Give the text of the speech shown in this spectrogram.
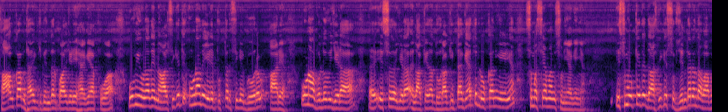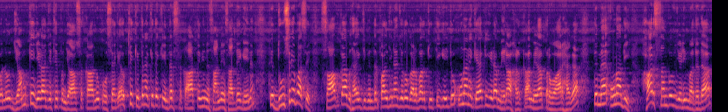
ਸਾਬਕਾ ਵਿਧਾਇਕ ਜੋਗਿੰਦਰਪਾਲ ਜਿਹੜੇ ਹੈਗੇ ਆ ਪੋਆ ਉਹ ਵੀ ਉਹਨਾਂ ਦੇ ਨਾਲ ਸੀਗੇ ਤੇ ਉਹਨਾਂ ਦੇ ਜਿਹੜੇ ਪੁੱਤਰ ਸੀਗੇ ਗੌਰਵ ਆਰਿਆ, ਉਹਨਾਂ ਵੱਲੋਂ ਵੀ ਜਿਹੜਾ ਇਸ ਜਿਹੜਾ ਇਲਾਕੇ ਦਾ ਦੌਰਾ ਕੀਤਾ ਗਿਆ ਤੇ ਲੋਕਾਂ ਦੀਆਂ ਜਿਹੜੀਆਂ ਸਮੱਸਿਆਵਾਂ ਵੀ ਸੁਣੀਆਂ ਗਈਆਂ। ਇਸ ਮੌਕੇ ਤੇ ਦੱਸਦੀ ਕਿ ਸੁਖਜਿੰਦਰ ਰੰਧਾਵਾ ਵੱਲੋਂ ਜੰਮ ਕੇ ਜਿਹੜਾ ਜਿੱਥੇ ਪੰਜਾਬ ਸਰਕਾਰ ਨੂੰ ਕੋਸਿਆ ਗਿਆ, ਉੱਥੇ ਕਿਤੇ ਨਾ ਕਿਤੇ ਕੇਂਦਰ ਸਰਕਾਰ ਤੇ ਵੀ ਨਿਸ਼ਾਨੇ ਸਾਧੇ ਗਏ ਨੇ ਤੇ ਦੂਸਰੇ ਪਾਸੇ ਸਾਬਕਾ ਵਿਧਾਇਕ ਜੋਗਿੰਦਰਪਾਲ ਜੀ ਨਾਲ ਜਦੋਂ ਗੱਲਬਾਤ ਕੀਤੀ ਗਈ ਤਾਂ ਉਹਨਾਂ ਨੇ ਕਿਹਾ ਕਿ ਜਿਹੜਾ ਮੇਰਾ ਹਲਕਾ, ਮੇਰਾ ਪਰਿਵਾਰ ਹੈਗਾ ਤੇ ਮੈਂ ਉਹਨਾਂ ਦੀ ਹਰ ਸੰਭਵ ਜਿਹੜੀ ਮਦਦ ਆ,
